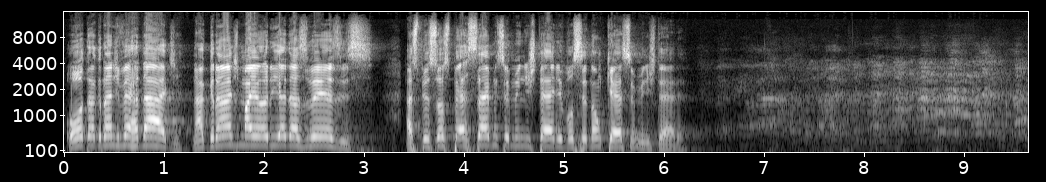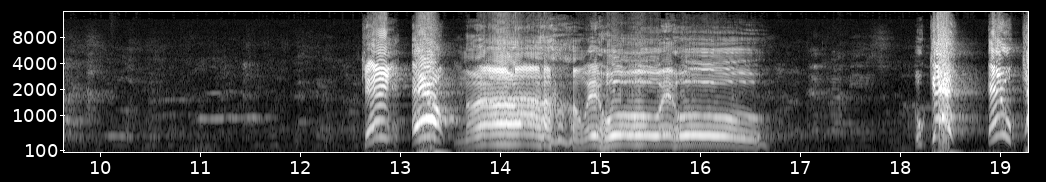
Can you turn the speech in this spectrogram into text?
Outra grande verdade: na grande maioria das vezes, as pessoas percebem seu ministério e você não quer seu ministério. Quem? Eu? Não, errou, errou. O quê? Eu o quê?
